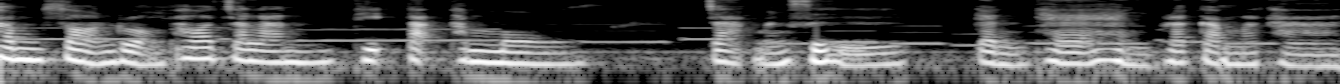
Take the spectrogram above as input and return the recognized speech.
คำสอนหลวงพ่อจรันทิตธรรมโม จากหนังสือ แก่นแท้แห่งพระกรรมฐาน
